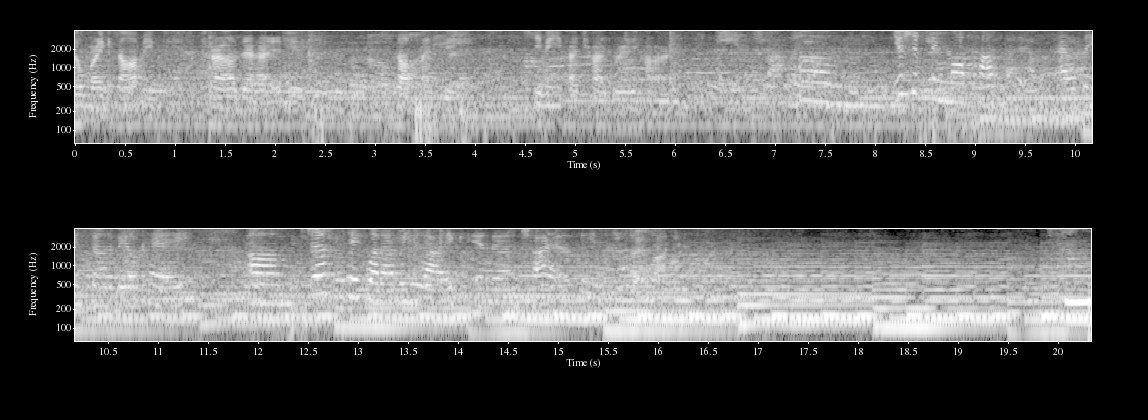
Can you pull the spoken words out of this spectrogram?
No more economics. Turns out that it is not my thing, even if I tried really hard. Um, you should think more positive. Everything's gonna be okay. Um, just take whatever you like and then try it. Someday,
